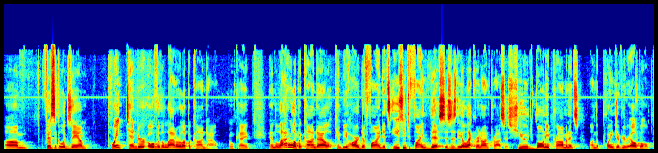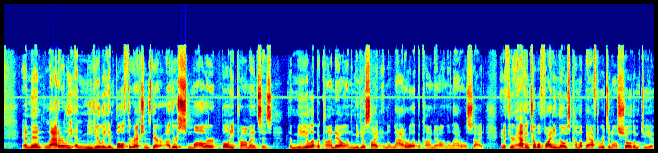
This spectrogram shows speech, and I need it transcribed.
Um, physical exam, point tender over the lateral epicondyle okay? And the lateral epicondyle can be hard to find. It's easy to find this. This is the olecranon process, huge bony prominence on the point of your elbow. And then laterally and medially in both directions, there are other smaller bony prominences, the medial epicondyle on the medial side and the lateral epicondyle on the lateral side. And if you're having trouble finding those, come up afterwards and I'll show them to you.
